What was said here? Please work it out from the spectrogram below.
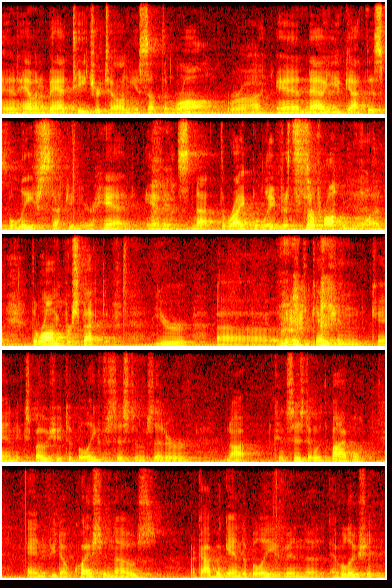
and having a bad teacher telling you something wrong, Right. and now you've got this belief stuck in your head, and it's not the right belief, it's the wrong one, the wrong perspective. Your uh, education can expose you to belief systems that are not consistent with the Bible, and if you don't question those, like I began to believe in uh, evolution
